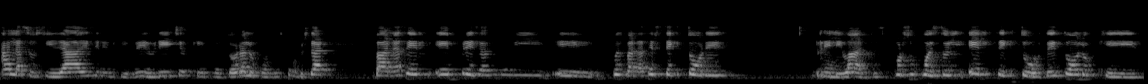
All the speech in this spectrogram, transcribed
a las sociedades en el cierre de brechas, que de pronto ahora lo podemos conversar, van a ser empresas muy, eh, pues van a ser sectores relevantes. Por supuesto, el, sector de todo lo que es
